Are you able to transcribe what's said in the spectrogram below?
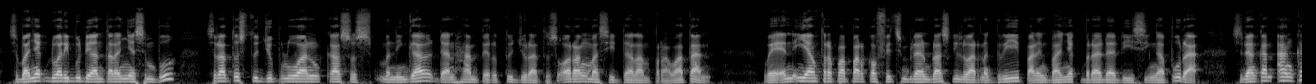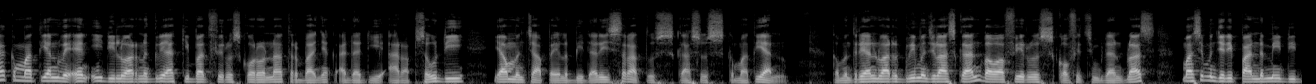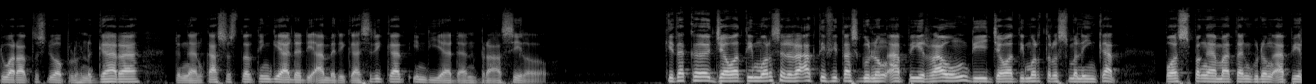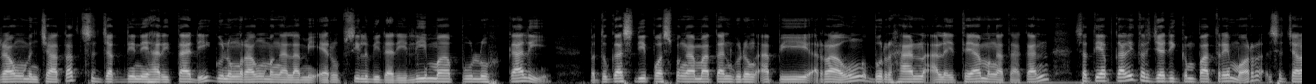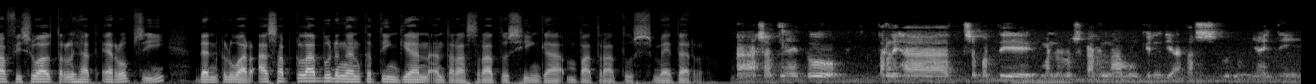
Sebanyak 2.000 di antaranya sembuh, 170-an kasus meninggal dan hampir 700 orang masih dalam perawatan. WNI yang terpapar COVID-19 di luar negeri paling banyak berada di Singapura, sedangkan angka kematian WNI di luar negeri akibat virus corona terbanyak ada di Arab Saudi yang mencapai lebih dari 100 kasus kematian. Kementerian Luar Negeri menjelaskan bahwa virus COVID-19 masih menjadi pandemi di 220 negara dengan kasus tertinggi ada di Amerika Serikat, India, dan Brasil. Kita ke Jawa Timur, saudara aktivitas gunung api Raung di Jawa Timur terus meningkat. Pos pengamatan Gunung Api Raung mencatat sejak dini hari tadi Gunung Raung mengalami erupsi lebih dari 50 kali. Petugas di pos pengamatan Gunung Api Raung, Burhan Aletea mengatakan setiap kali terjadi gempa tremor secara visual terlihat erupsi dan keluar asap kelabu dengan ketinggian antara 100 hingga 400 meter. Nah, asapnya itu terlihat seperti menerus karena mungkin di atas gunungnya ini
